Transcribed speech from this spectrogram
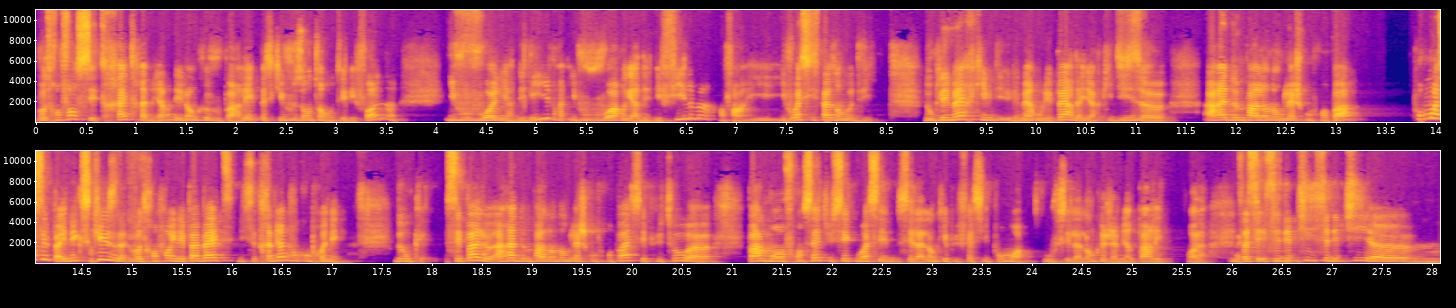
Votre enfant sait très très bien les langues que vous parlez parce qu'il vous entend au téléphone, il vous voit lire des livres, il vous voit regarder des films. Enfin, il, voit ce qui se passe dans votre vie. Donc les mères qui, les mères ou les pères d'ailleurs qui disent euh, arrête de me parler en anglais, je comprends pas. Pour moi, c'est pas une excuse. Votre enfant, il n'est pas bête. Il sait très bien que vous comprenez. Donc, c'est pas le arrête de me parler en anglais, je comprends pas. C'est plutôt euh, parle-moi en français. Tu sais que moi, c'est la langue qui est plus facile pour moi, ou c'est la langue que j'aime bien de parler. Voilà. Ça, c'est des petits, c'est des petits, euh,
